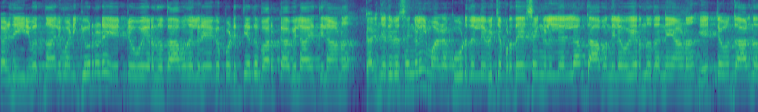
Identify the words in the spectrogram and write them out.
കഴിഞ്ഞ ഇരുപത്തിനാല് മണിക്കൂറിനിടെ ഏറ്റവും ഉയർന്ന താപനില രേഖപ്പെടുത്തിയത് ബർക്ക വിലായത്തിലാണ്. കഴിഞ്ഞ ദിവസങ്ങളിൽ മഴ കൂടുതൽ ലഭിച്ച പ്രദേശങ്ങളിലെല്ലാം താപനില ഉയർന്നു തന്നെയാണ് ഏറ്റവും താഴ്ന്ന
